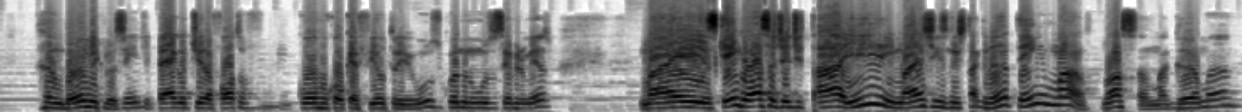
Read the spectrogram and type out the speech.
randômico, assim, de pego, tiro a foto, corro qualquer filtro e uso, quando não uso sempre o mesmo. Mas quem gosta de editar aí imagens no Instagram tem uma, nossa, uma gama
